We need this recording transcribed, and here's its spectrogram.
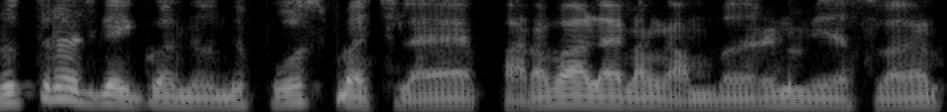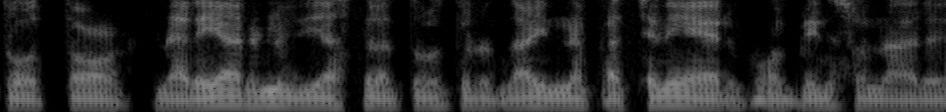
ருத்ராஜ் கைக்கு வந்து போஸ்ட் மேட்ச்ல பரவாயில்ல நாங்க 50 ரன் வித்தியாசத்துல தான் தோத்தோம். நிறைய ரன் வித்தியாசத்துல தோத்திருந்தா இன்னும் பிரச்சனையாயிருக்கும் அப்படின்னு சொன்னாரு.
